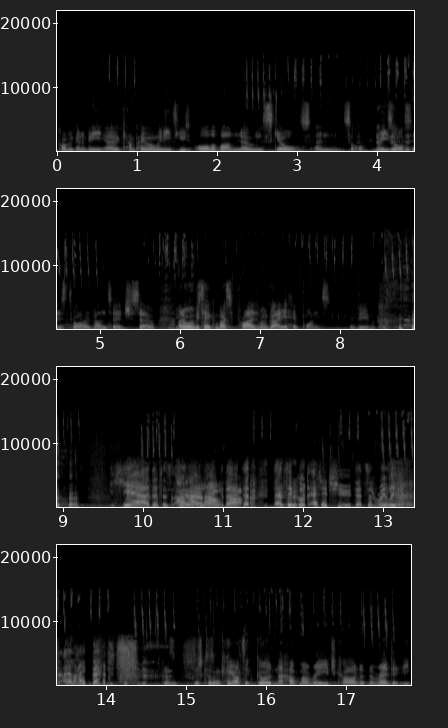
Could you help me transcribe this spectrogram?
probably going to be a campaign where we need to use all of our known skills and sort of resources to our advantage. So I don't want to be taken by surprise. I want to get eight hit points. Indeed. Yeah, that is. I, Yeah, I like that. that. that. That's a good attitude. That's a really. I like that. Just because I'm chaotic good and I have my rage card at the ready,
